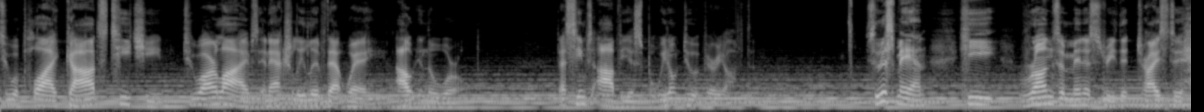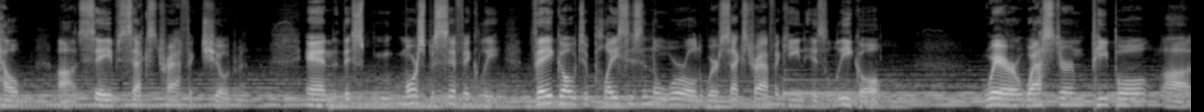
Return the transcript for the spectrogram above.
to apply God's teaching to our lives and actually live that way out in the world. That seems obvious, but we don't do it very often. So, this man, he runs a ministry that tries to help uh, save sex trafficked children. And this, more specifically, they go to places in the world where sex trafficking is legal where Western people uh,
